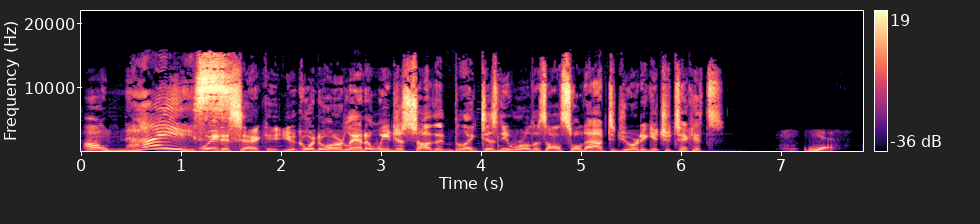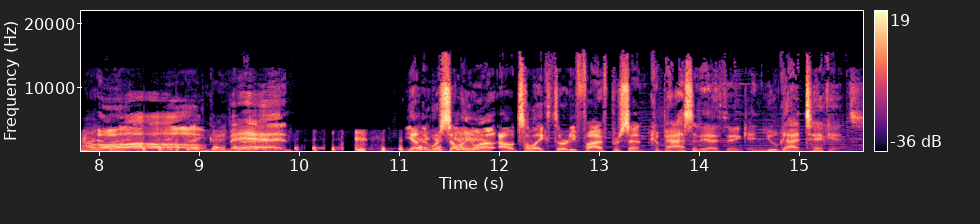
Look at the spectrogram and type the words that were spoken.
Oh, nice. Wait a second. You're going to Orlando? We just saw that like Disney World is all sold out. Did you already get your tickets? Yes. Oh, Good, oh, good, man. yeah, they were selling out, out to like 35% capacity, I think, and you got tickets.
